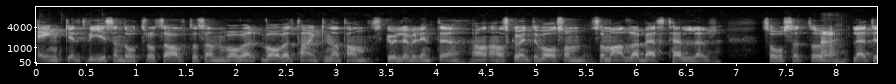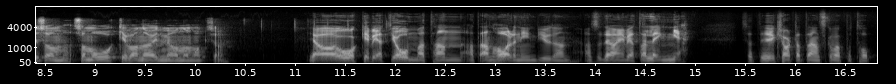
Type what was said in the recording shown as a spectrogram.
enkelt vis ändå trots allt. Och sen var väl, var väl tanken att han skulle väl inte, han, han ska ju inte vara som, som allra bäst heller. Så sätt och Nej. lät ju som, som Åke var nöjd med honom också. Ja, Åke vet ju om att han, att han har en inbjudan. Alltså det har han vetat länge. Så det är klart att han ska vara på topp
